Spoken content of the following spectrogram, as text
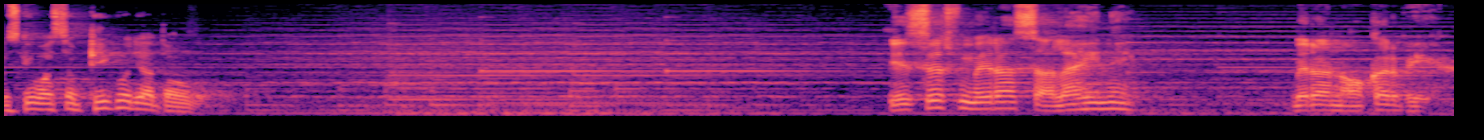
उसके बाद सब ठीक हो जाता होगा। ये सिर्फ़ मेरा साला ही नहीं मेरा नौकर भी है।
